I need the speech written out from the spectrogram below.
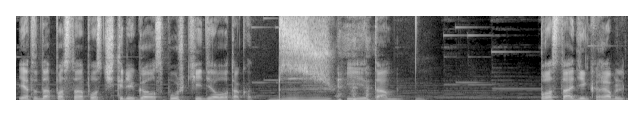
я туда поставил просто 4 гаусс пушки и делал вот так вот. Бзж, и там просто один корабль,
